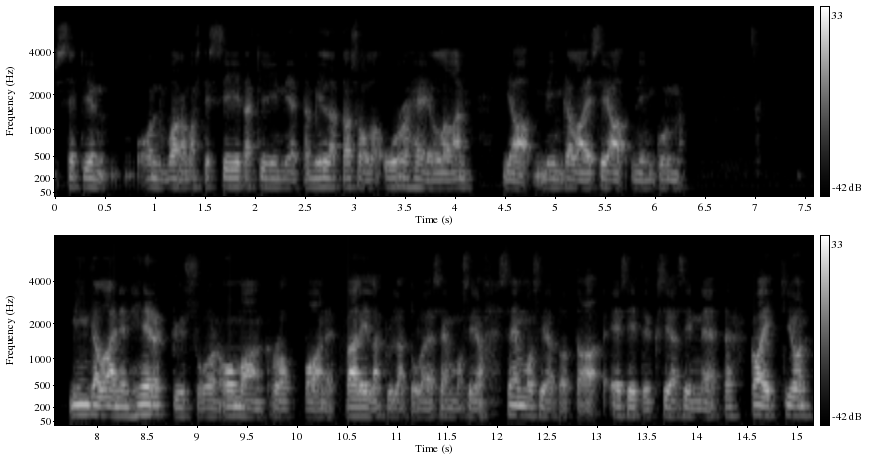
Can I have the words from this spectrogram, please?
sekin on varmasti siitä kiinni, että millä tasolla urheillaan ja minkälaisia, niin kuin, minkälainen herkkyys sulla on omaan kroppaan. Et välillä kyllä tulee semmoisia semmosia, tota, esityksiä sinne, että kaikki on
